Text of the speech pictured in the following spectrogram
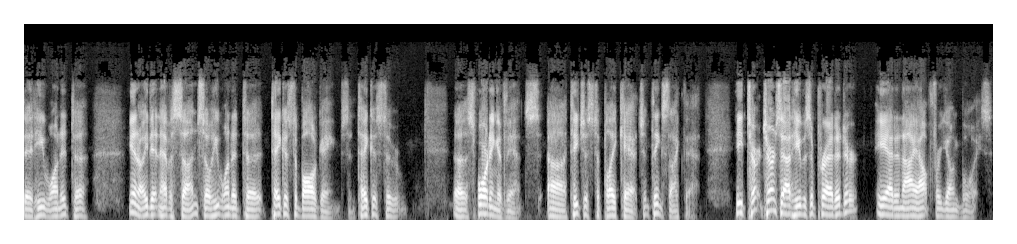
that he wanted to you know he didn't have a son so he wanted to take us to ball games and take us to uh, sporting events, uh, teach us to play catch, and things like that. He tur- turns out he was a predator. He had an eye out for young boys.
